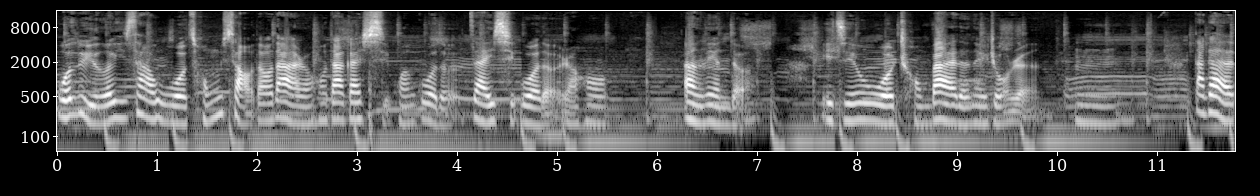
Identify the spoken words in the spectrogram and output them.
我捋了一下我从小到大，然后大概喜欢过的、在一起过的，然后。暗恋的，以及我崇拜的那种人，嗯，大概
